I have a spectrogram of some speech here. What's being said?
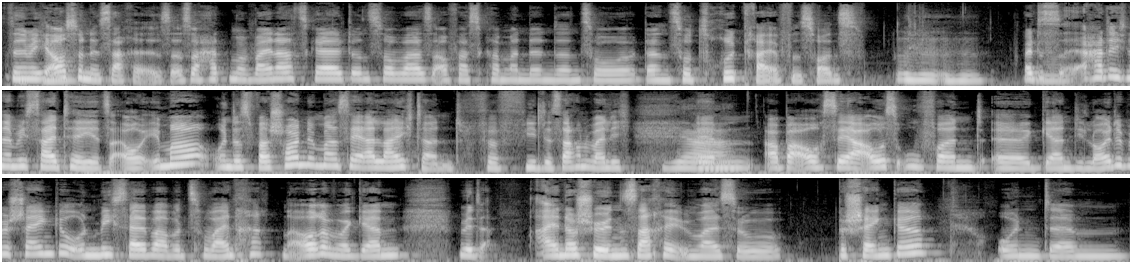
das nämlich auch so eine Sache ist. Also hat man Weihnachtsgeld und sowas, auf was kann man denn dann so dann so zurückgreifen sonst? Weil das hatte ich nämlich seither jetzt auch immer und das war schon immer sehr erleichternd für viele Sachen, weil ich Ja. ähm, aber auch sehr ausufernd äh, gern die Leute beschenke und mich selber aber zu Weihnachten auch immer gern mit einer schönen Sache immer so beschenke. Und ähm,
